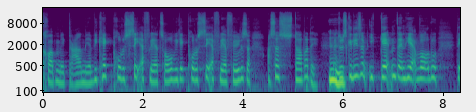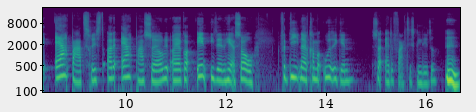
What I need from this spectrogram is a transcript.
kroppen ikke græde mere. Vi kan ikke producere flere tårer, vi kan ikke producere flere følelser, og så stopper det. Mm. Men du skal ligesom igennem den her, hvor du, det er bare trist, og det er bare sørgeligt, og jeg går ind i den her sorg, fordi når jeg kommer ud igen, så er det faktisk lettet. Mm.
